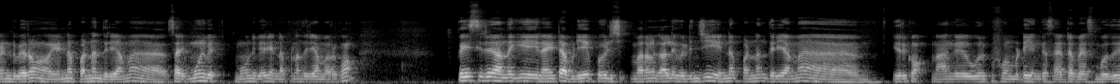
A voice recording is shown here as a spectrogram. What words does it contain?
ரெண்டு பேரும் என்ன பண்ணன்னு தெரியாமல் சாரி மூணு பேர் மூணு பேர் என்ன பண்ண தெரியாமல் இருக்கும். பேசிட்டு அன்றைக்கி நைட்டு அப்படியே போயிடுச்சு. மறுநாள் காலையில் விடிஞ்சு என்ன பண்ணன்னு தெரியாமல் இருக்கோம். நாங்கள் ஊருக்கு ஃபோன் பண்ணி எங்கள் சார்கிட்ட பேசும்போது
